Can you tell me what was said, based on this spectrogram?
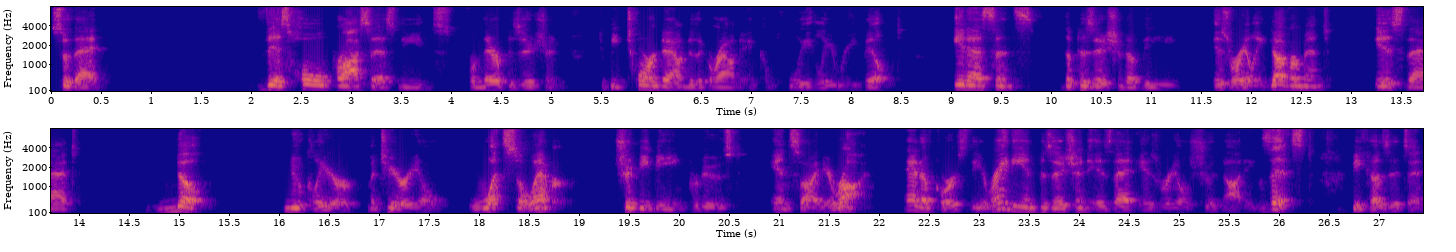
so that this whole process needs, from their position, to be torn down to the ground and completely rebuilt. In essence, the position of the Israeli government is that no nuclear material whatsoever should be being produced inside Iran. And of course, the Iranian position is that Israel should not exist because it's an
